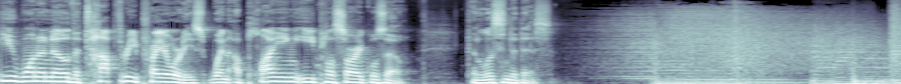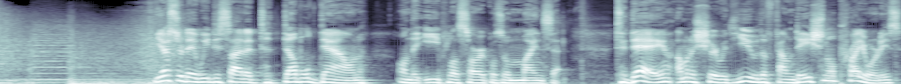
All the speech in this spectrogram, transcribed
you want to know the top three priorities when applying E plus R equals O, then listen to this. Yesterday, we decided to double down on the E plus R equals O mindset. Today, I'm going to share with you the foundational priorities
